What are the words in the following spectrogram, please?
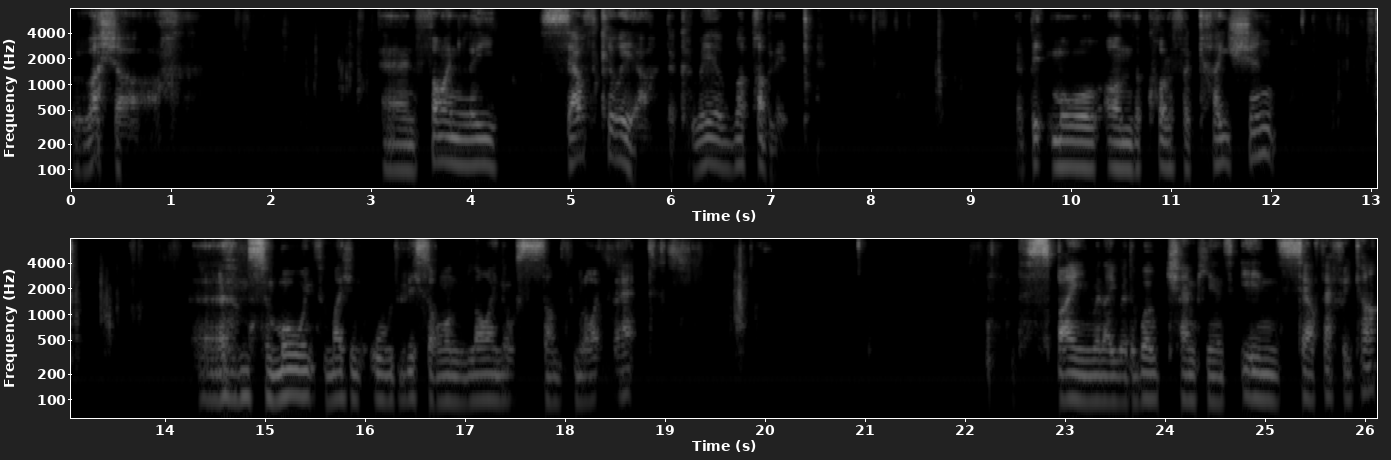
Russia. And finally, South Korea, the Korea Republic. A bit more on the qualification. Um, some more information, order this online or something like that. Spain when they were the world champions in South Africa.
